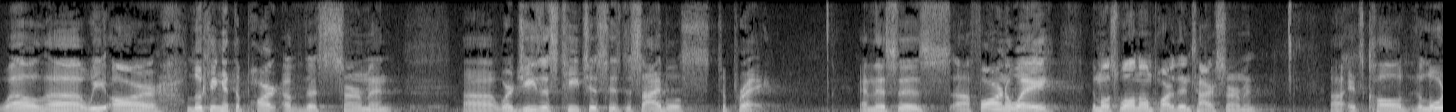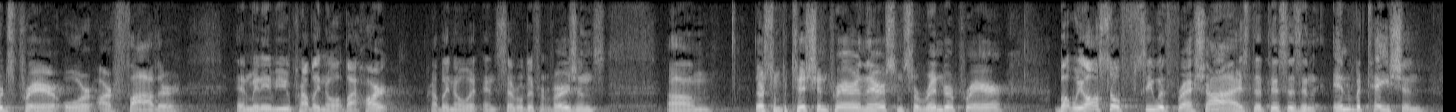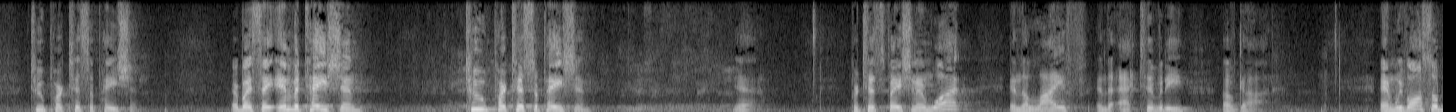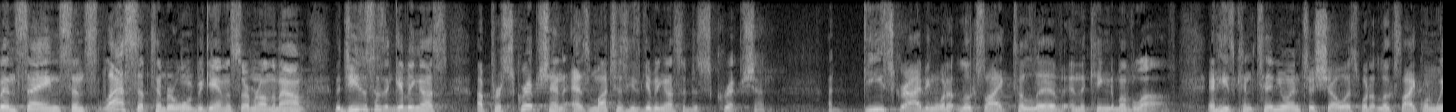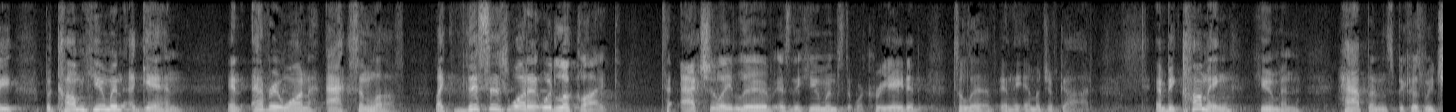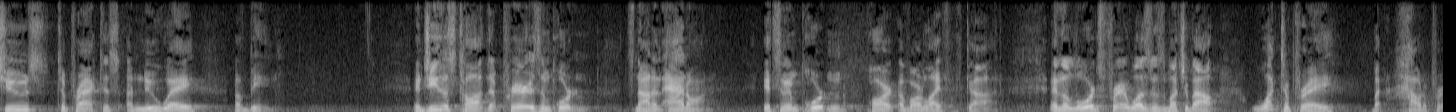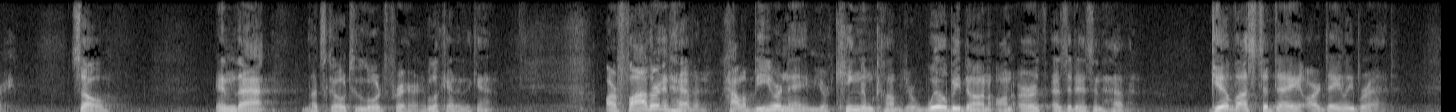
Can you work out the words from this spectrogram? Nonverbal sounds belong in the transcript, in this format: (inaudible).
Well, uh, we are looking at the part of the sermon uh, where Jesus teaches his disciples to pray. And this is uh, far and away the most well known part of the entire sermon. Uh, it's called the Lord's Prayer or Our Father. And many of you probably know it by heart, probably know it in several different versions. Um, there's some petition prayer in there, some surrender prayer. But we also see with fresh eyes that this is an invitation to participation. Everybody say invitation to participation. Yeah. Participation in what? In the life and the activity of God. And we've also been saying since last September when we began the Sermon on the Mount that Jesus isn't giving us a prescription as much as he's giving us a description, describing what it looks like to live in the kingdom of love. And he's continuing to show us what it looks like when we become human again and everyone acts in love. Like, this is what it would look like to actually live as the humans that were created to live in the image of God. And becoming human happens because we choose to practice a new way of being. And Jesus taught that prayer is important. It's not an add on, it's an important part of our life with God. And the Lord's Prayer wasn't as much about what to pray, but how to pray. So, in that, let's go to the Lord's Prayer and look at it again. Our Father in heaven, hallowed be your name, your kingdom come, your will be done on earth as it is in heaven. Give us today our daily bread,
